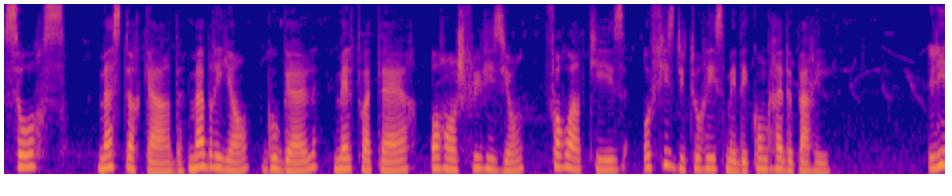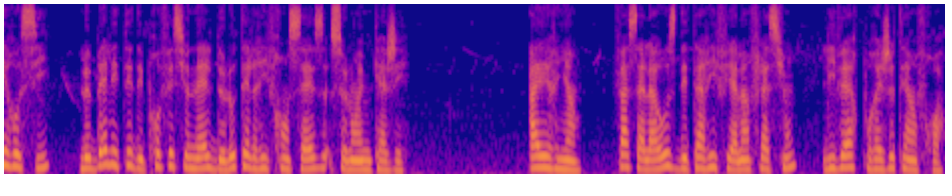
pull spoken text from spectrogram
Source Mastercard, Mabriand, Google, Meltwater, Orange Fluvision, Forward Keys, Office du tourisme et des congrès de Paris. Lire aussi Le bel été des professionnels de l'hôtellerie française selon MKG. Aérien. Face à la hausse des tarifs et à l'inflation, l'hiver pourrait jeter un froid.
